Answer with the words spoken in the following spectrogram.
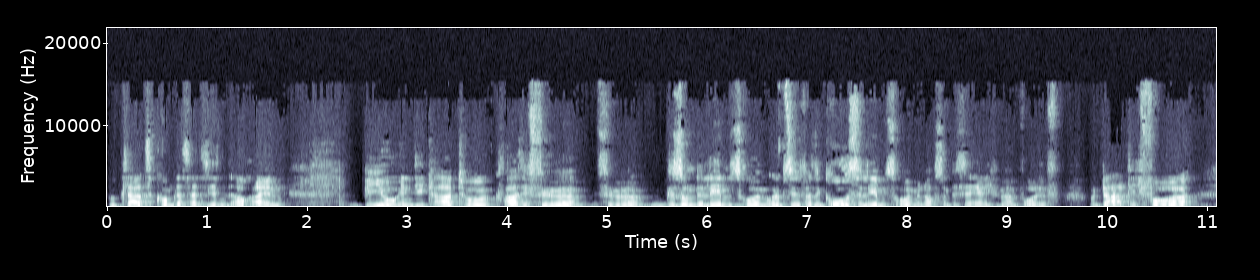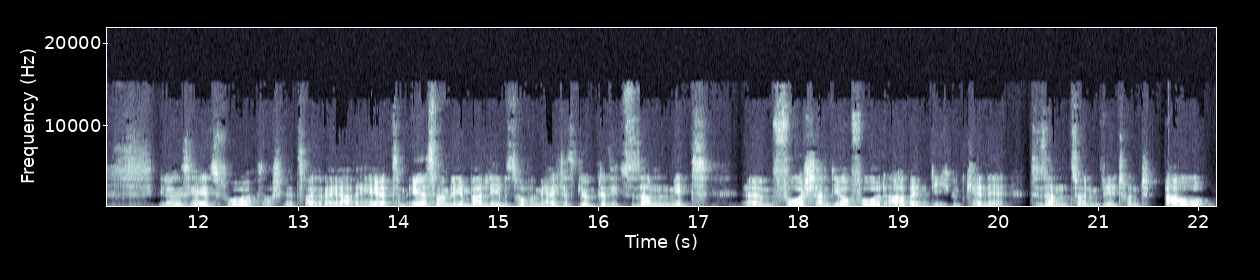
gut klarzukommen. Das heißt, sie sind auch ein Bioindikator quasi für, für gesunde Lebensräume oder beziehungsweise große Lebensräume noch, so ein bisschen ähnlich wie beim Wolf. Und da hatte ich vor, wie lange ist her jetzt vor, ist auch schon wieder zwei, drei Jahre her, zum ersten Mal im Leben war ein Lebenstraum von mir, hatte ich das Glück, dass ich zusammen mit ähm, Forschern, die auch vor Ort arbeiten, die ich gut kenne, zusammen zu einem Wildhundbau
